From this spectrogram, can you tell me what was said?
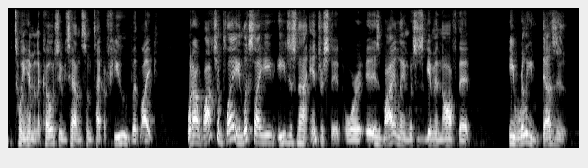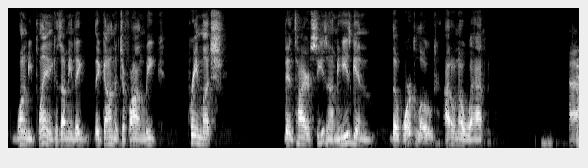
between him and the coach. If he's having some type of feud, but like when I watch him play, it looks like he he's just not interested, or his body language is giving off that he really doesn't want to be playing. Because I mean, they they've gone to Javon Leake pretty much the entire season. I mean, he's getting the workload. I don't know what happened. I,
